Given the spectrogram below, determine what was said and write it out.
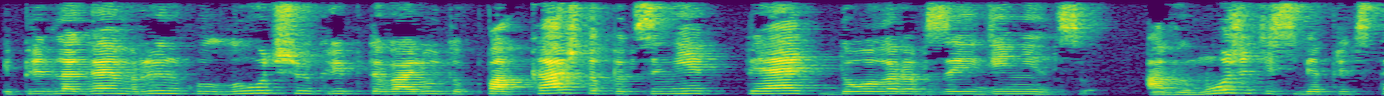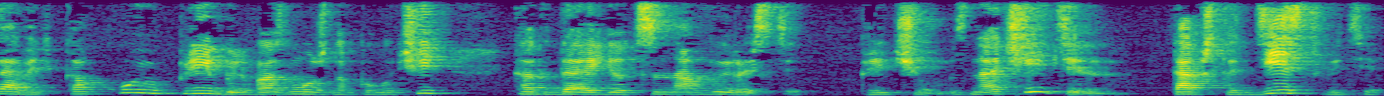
и предлагаем рынку лучшую криптовалюту пока что по цене 5 долларов за единицу. А вы можете себе представить, какую прибыль возможно получить, когда ее цена вырастет, причем значительно. Так что действуйте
